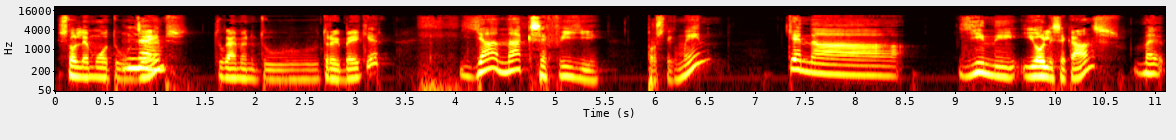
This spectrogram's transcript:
στο λαιμό του Ναι. James, του γαμμένου του Troy Baker, για να ξεφύγει προς στιγμή και να γίνει η όλη σεκάνς με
